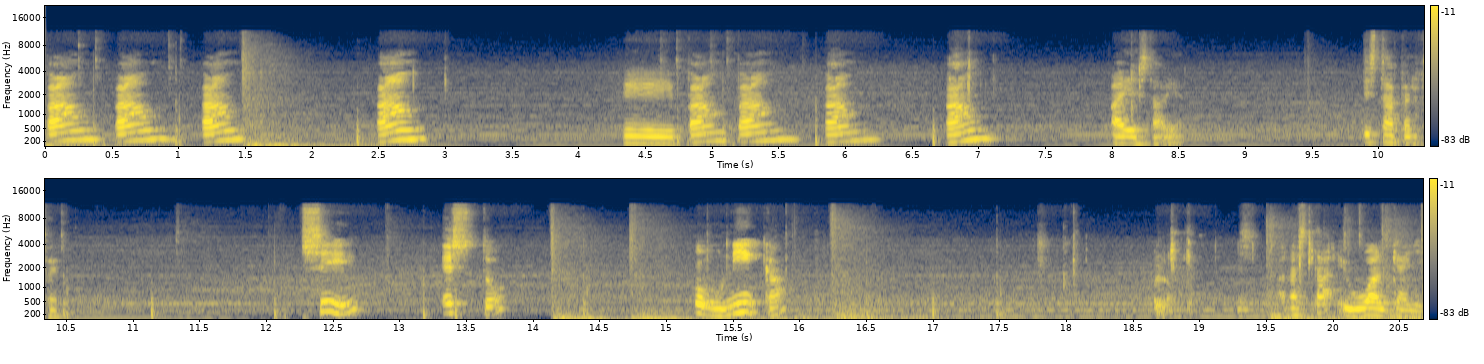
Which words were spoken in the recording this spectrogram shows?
pam, pam, pam, pam. Eh, pam, pam, pam, pam. Ahí está bien. Está perfecto. Sí, esto comunica. Ahora está igual que allí.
